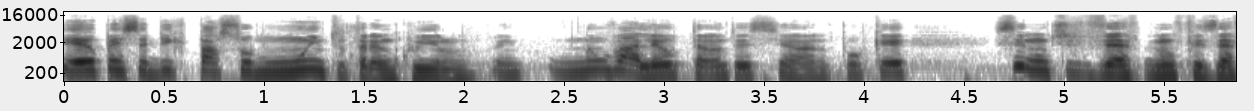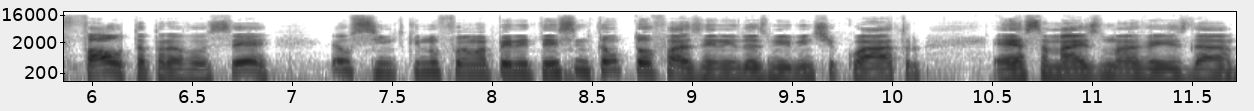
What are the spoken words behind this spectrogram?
e aí eu percebi que passou muito tranquilo. Não valeu tanto esse ano, porque se não, tiver, não fizer falta para você, eu sinto que não foi uma penitência, então estou fazendo em 2024 essa mais uma vez da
